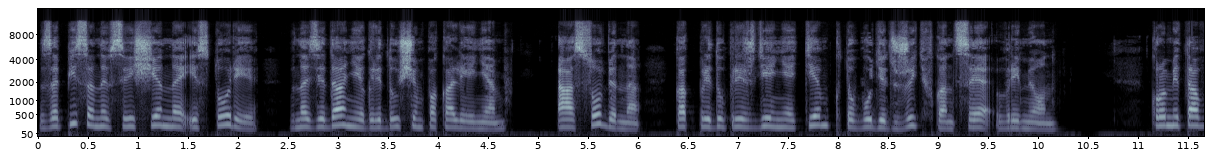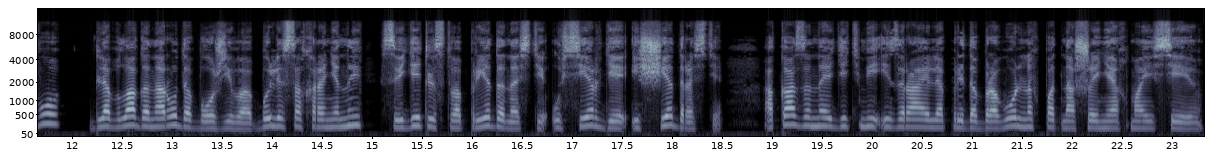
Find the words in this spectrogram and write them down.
записаны в священной истории – в назидание грядущим поколениям, а особенно как предупреждение тем, кто будет жить в конце времен. Кроме того, для блага народа Божьего были сохранены свидетельства преданности, усердия и щедрости, оказанные детьми Израиля при добровольных подношениях Моисею.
